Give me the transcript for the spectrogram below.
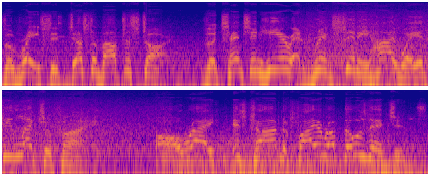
The race is just about to start. The tension here at Ridge City Highway is electrifying. All right, it's time to fire up those engines.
